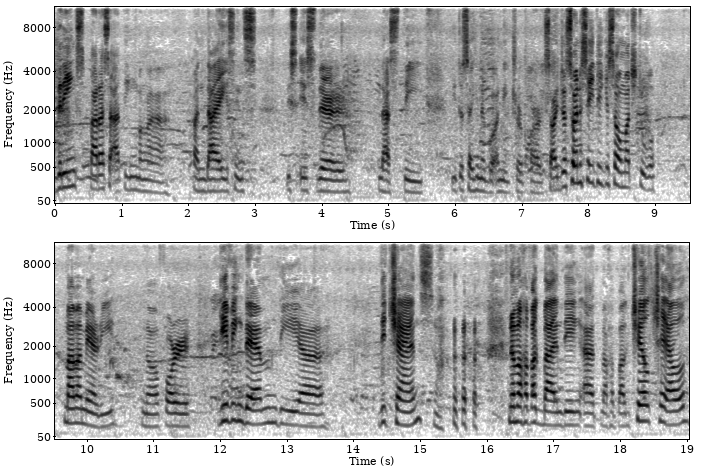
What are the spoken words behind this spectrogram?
drinks para sa ating mga panday since this is their last day dito sa Hinagoan Nature Park. So I just want to say thank you so much to Mama Mary no for giving them the uh, the chance na makapag-banding at makapag-chill-chill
